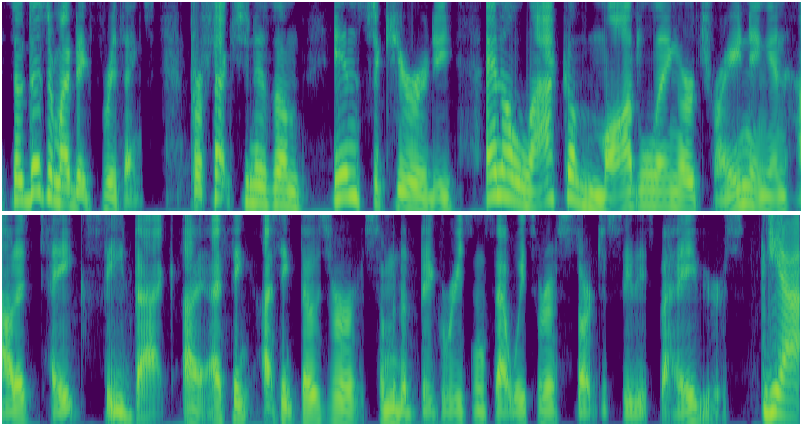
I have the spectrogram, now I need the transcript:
so those are my big three things perfectionism, insecurity, and a lack of modeling or training in how to take feedback. I, I, think I think those are some of the big reasons that we sort of start to see these behaviors. Yeah,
